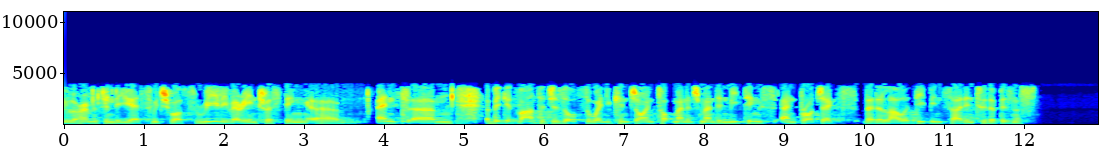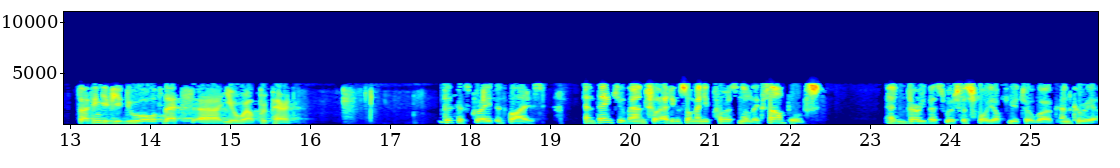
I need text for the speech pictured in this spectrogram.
Euler Hermes in the US, which was really very interesting. Um, and um, a big advantage is also when you can join top management in meetings and projects that allow a deep insight into the business. So I think if you do all of that, uh, you're well prepared. This is great advice. And thank you, Van, for adding so many personal examples. And very best wishes for your future work and career.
